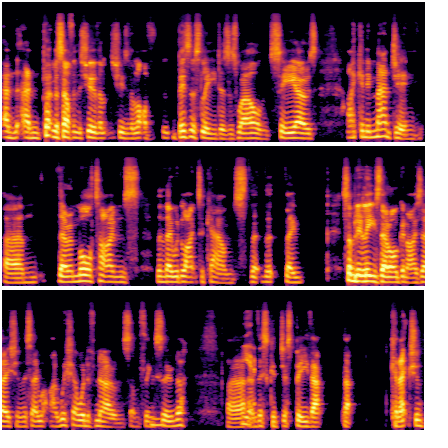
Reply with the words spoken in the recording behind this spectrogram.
and and putting myself in the shoes of, shoes of a lot of business leaders as well and CEOs, I can imagine um, there are more times than they would like to count that that they somebody leaves their organisation. They say, "Well, I wish I would have known something mm. sooner." uh, yeah. and this could just be that that connection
